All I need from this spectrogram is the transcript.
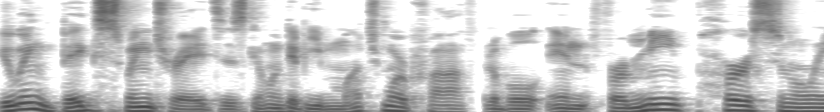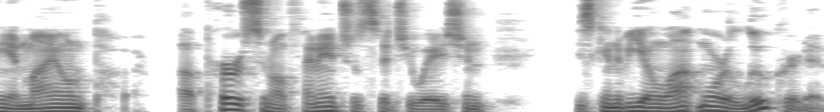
doing big swing trades is going to be much more profitable. And for me personally, in my own uh, personal financial situation, is going to be a lot more lucrative.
